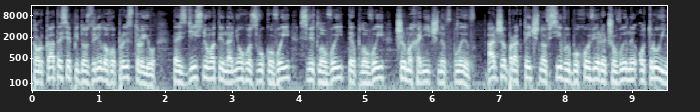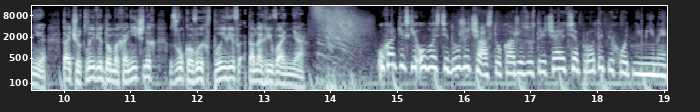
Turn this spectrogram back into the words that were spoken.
торкатися підозрілого пристрою та здійснювати на нього звуковий, світловий, тепловий чи механічний вплив. Адже практично всі вибухові речовини отруйні та чутливі до механічних звукових впливів та нагрівання. У Харківській області дуже часто кажуть, зустрічаються протипіхотні міни,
